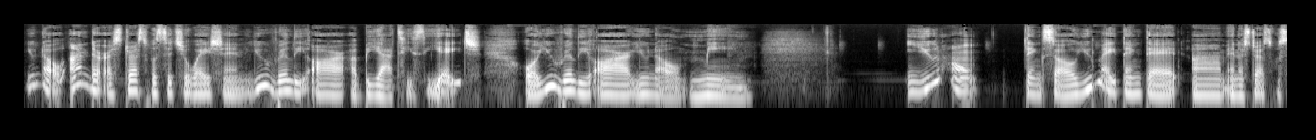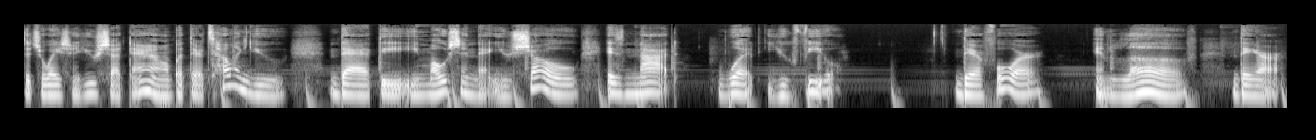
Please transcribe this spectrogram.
you know, under a stressful situation, you really are a bitch or you really are, you know, mean. You don't think so. You may think that um, in a stressful situation you shut down, but they're telling you that the emotion that you show is not what you feel. Therefore, in love, they are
